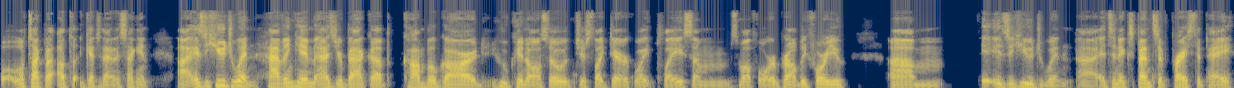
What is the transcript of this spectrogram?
we'll talk about. I'll t- get to that in a second. Uh, is a huge win. Having him as your backup combo guard, who can also just like Derrick White play some small forward probably for you, um, is a huge win. Uh, it's an expensive price to pay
